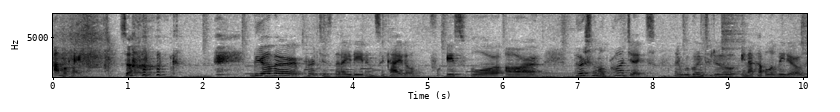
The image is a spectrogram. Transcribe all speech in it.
I'm okay. So the other purchase that I did in Sekaido is for our personal projects that we're going to do in a couple of videos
